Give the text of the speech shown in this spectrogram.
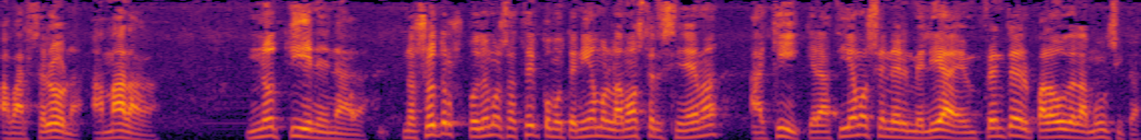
a Barcelona, a Málaga, no tiene nada. Nosotros podemos hacer como teníamos la muestra de cinema aquí, que la hacíamos en el Meliá, enfrente del Palau de la Música.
